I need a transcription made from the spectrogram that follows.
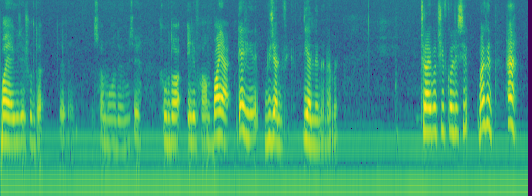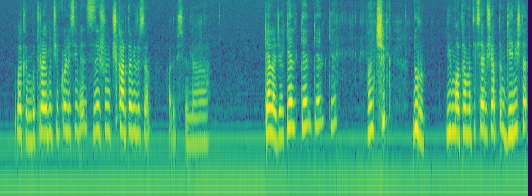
Bayağı güzel. Şurada zaten Samoa dövmesi. Şurada eli falan. Bayağı gerçekten güzel bir figür. Diğerlerine rağmen. Tribal Chief kolyesi. Bakın. Heh. Bakın bu Tribal Chief kolyesiyle size şunu çıkartabilirsem. Hadi bismillah. Gel hoca gel gel gel gel. Lan çık. Durun. Bir matematiksel bir şey yaptım. Geniş ta-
